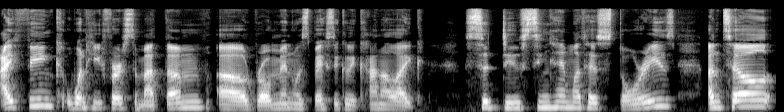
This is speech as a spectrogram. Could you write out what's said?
I think when he first met them, uh, Roman was basically kind of like seducing him with his stories until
